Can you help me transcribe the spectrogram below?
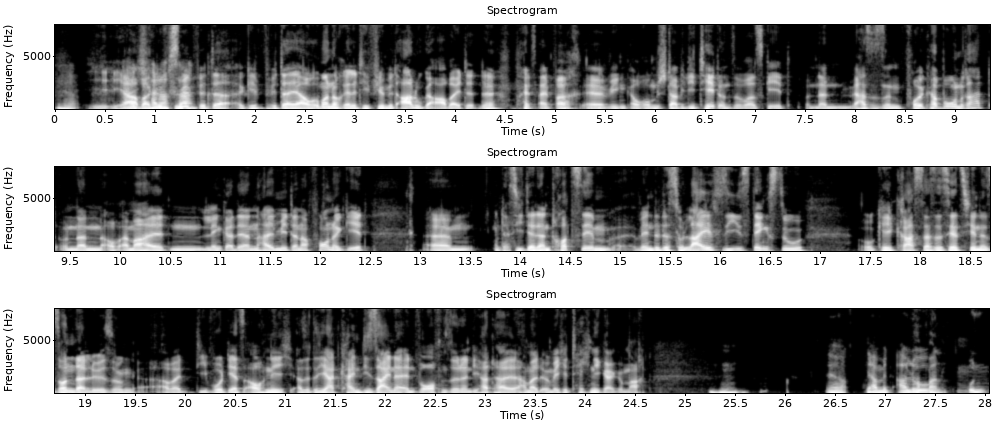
Ja, ja, ja aber gefühlt wird da, wird da ja auch immer noch relativ viel mit Alu gearbeitet, ne? Weil es einfach äh, wegen auch um Stabilität und sowas geht. Und dann hast du so ein Vollcarbonrad und dann auf einmal halt einen Lenker, der einen halben Meter nach vorne geht. Ähm, und das sieht ja dann trotzdem, wenn du das so live siehst, denkst du, okay, krass, das ist jetzt hier eine Sonderlösung, aber die wurde jetzt auch nicht, also die hat keinen Designer entworfen, sondern die hat halt, haben halt irgendwelche Techniker gemacht. Mhm. Ja, ja, mit Alu und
